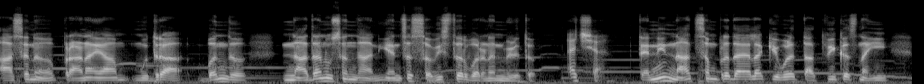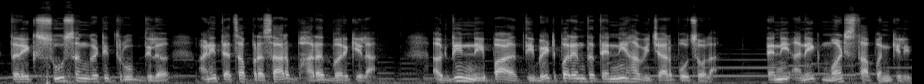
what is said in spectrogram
आसनं प्राणायाम मुद्रा बंध नादानुसंधान यांचं सविस्तर वर्णन मिळतं. अच्छा. त्यांनी नाथ संप्रदायाला केवळ तात्विकच नाही तर एक सुसंघटित रूप दिलं आणि त्याचा प्रसार भारतभर केला. अगदी नेपाळ तिबेटपर्यंत त्यांनी हा विचार पोचवला. त्यांनी अनेक मठ स्थापन केलीत.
